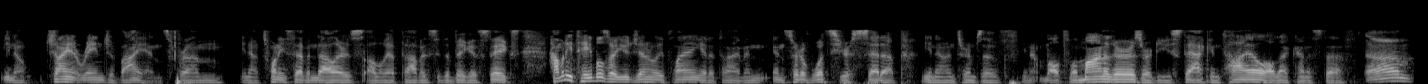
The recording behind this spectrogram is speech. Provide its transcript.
you know, giant range of buy-ins from, you know, twenty-seven dollars all the way up to obviously the biggest stakes. How many tables are you generally playing at a time, and and sort of what's your setup, you know, in terms of, you know, multiple monitors, or do you stack and tile, all that kind of stuff? Um,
